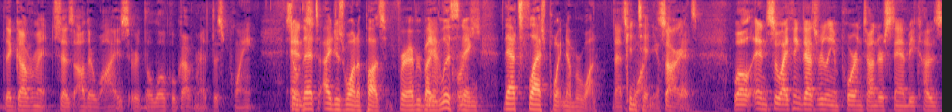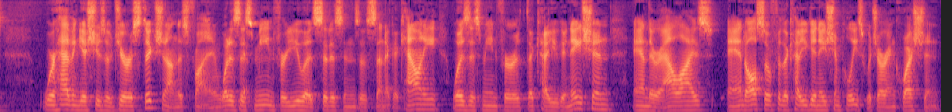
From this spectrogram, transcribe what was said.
the government says otherwise, or the local government at this point. So and that's I just want to pause for everybody yeah, listening. That's flashpoint number one. That's continue. One. Sorry. well, and so I think that's really important to understand because we're having issues of jurisdiction on this front. And what does this mean for you as citizens of Seneca County? What does this mean for the Cayuga Nation and their allies, and also for the Cayuga Nation Police, which are in question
